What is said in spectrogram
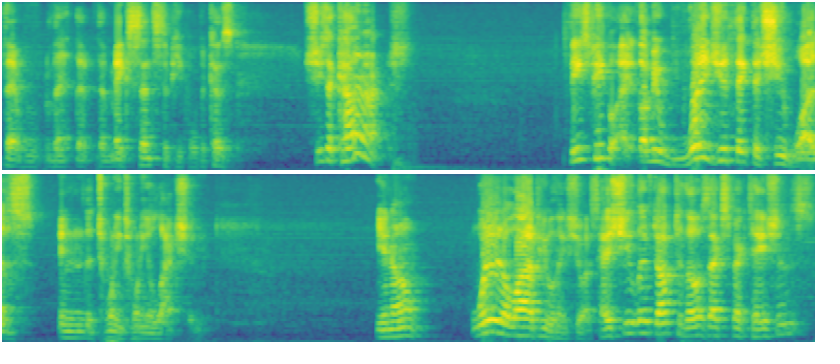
that, that, that, that makes sense to people because she's a con artist. These people, I I mean, what did you think that she was in the 2020 election? You know, what did a lot of people think she was? Has she lived up to those expectations?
